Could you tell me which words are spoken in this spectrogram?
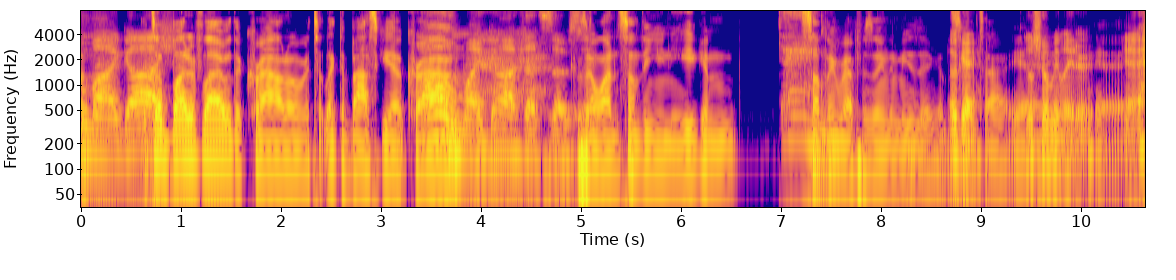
so my god! it's a butterfly with a crown over to like the Basquiat crown. Oh my gosh, that's so Because. I wanted something unique and Dang. something referencing the music at the Okay. same time. Yeah, You'll show me later. Yeah.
